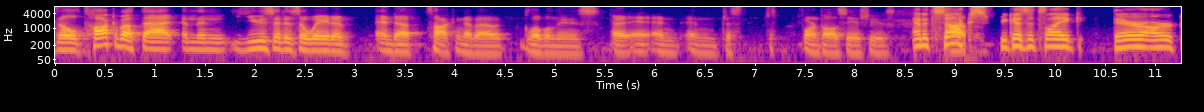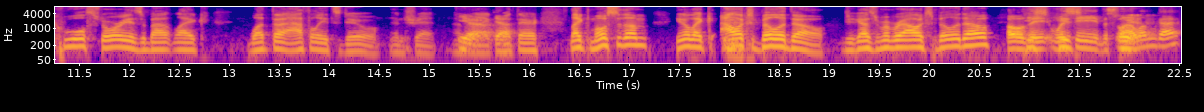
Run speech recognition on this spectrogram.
they'll talk about that and then use it as a way to end up talking about global news uh, and and just just foreign policy issues and it sucks because it's like there are cool stories about like what the athletes do and shit. And Yeah. like Yeah. what they're like most of them, you know, like Alex Bilodeau. Do you guys remember Alex Bilodeau? oh the, was he the Oh, yeah. slalom guy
